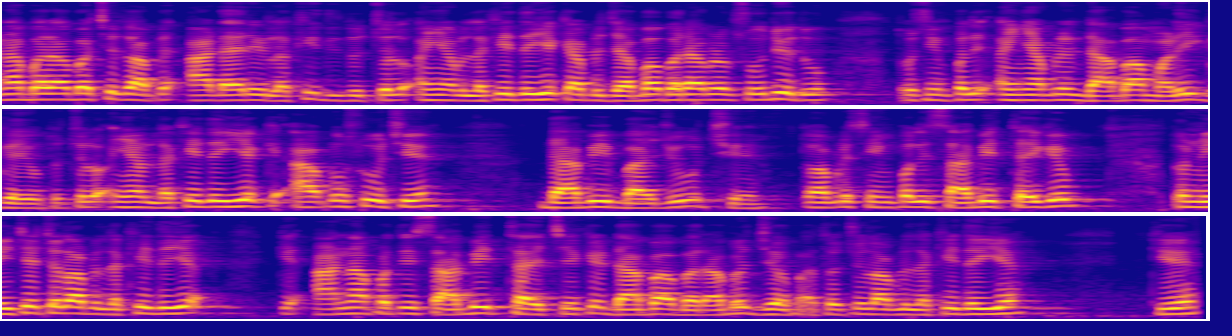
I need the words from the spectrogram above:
આના બરાબર છે, તો આપણે આ ડાયરેક્ટ લખી દીધું. ચલો, અહીંયા આપણે લખી દઈએ કે આપણે જાબા બરાબર શોધ્યું હતું, તો સિમ્પલી અહીંયા આપણે ડાબા મળી ગયું. તો ચલો, અહીંયા લખી દઈએ કે આપણું શું છે? ડાબી બાજુ છે. તો આપણે સિમ્પલી સાબિત થઈ ગયું. તો નીચે ચલો આપણે લખી દઈએ કે આના પરથી સાબિત થાય છે કે ડાબા બરાબર જબા. તો ચલો આપણે લખી દઈએ કે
